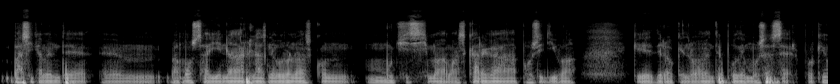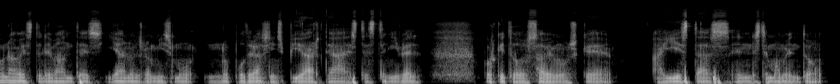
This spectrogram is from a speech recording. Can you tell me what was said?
básicamente em, vamos a llenar las neuronas con muchísima más carga positiva que de lo que normalmente podemos hacer. Porque una vez te levantes ya no es lo mismo y no podrás inspirarte a este, este nivel. Porque todos sabemos que ahí estás en este momento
